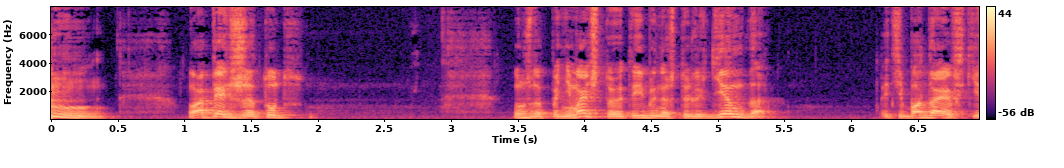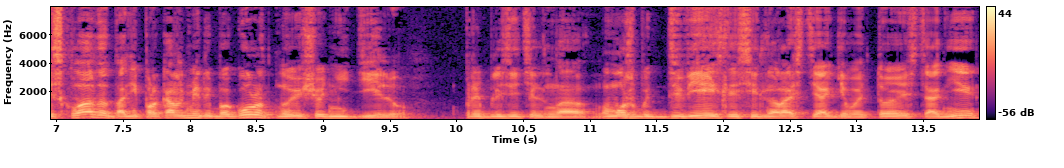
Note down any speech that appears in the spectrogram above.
Ну, опять же, тут нужно понимать, что это именно что легенда. Эти бадаевские склады, да, они прокормили бы город, ну, еще неделю приблизительно, ну, может быть, две, если сильно растягивать. То есть, они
